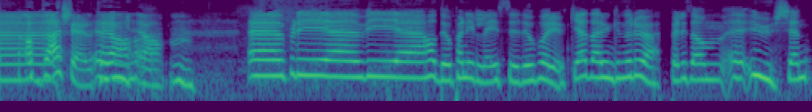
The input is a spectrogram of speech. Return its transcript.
At der skjer det ting. Ja. Ja. Mm. Eh, fordi eh, vi eh, hadde jo Pernille i studio forrige uke, der hun kunne røpe liksom eh, ukjent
